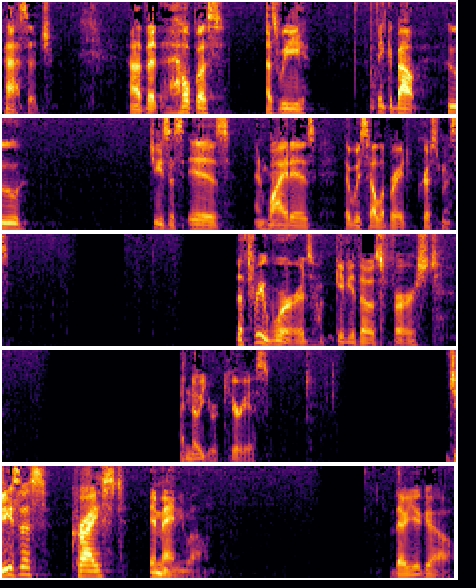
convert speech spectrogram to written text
passage uh, that help us as we think about who Jesus is and why it is that we celebrate Christmas. The three words, I'll give you those first. I know you were curious. Jesus Christ Emmanuel. There you go.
